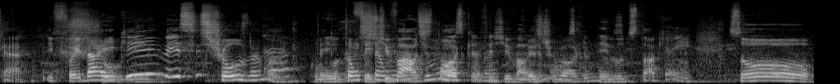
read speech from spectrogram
Cara, e foi daí Show que veio esses shows, né, mano? Com Tentam todo um festival de Woodstock, música, né? festival, de Festival música. de Teve o música. Woodstock aí. Sou.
